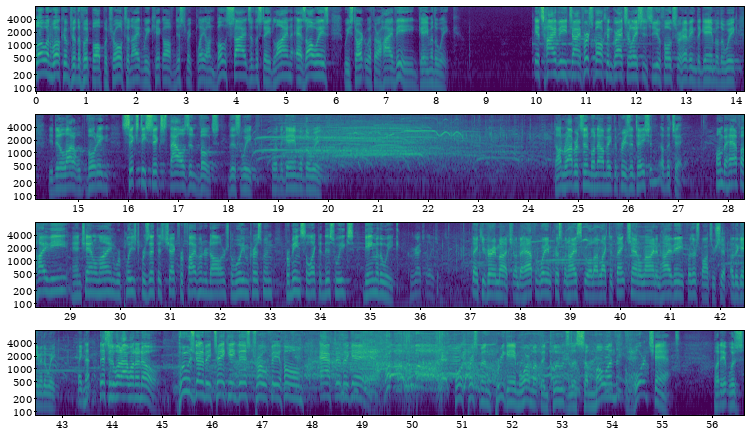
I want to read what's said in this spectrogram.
Hello and welcome to the Football Patrol. Tonight we kick off district play on both sides of the state line. As always, we start with our Hy-Vee Game of the Week. It's Hy-Vee time. First of all, congratulations to you folks for having the Game of the Week. You did a lot of voting, 66,000 votes this week for the Game of the Week. Don Robertson will now make the presentation of the check. On behalf of Hy-Vee and Channel 9, we're pleased to present this check for $500 to William Chrisman for being selected this week's Game of the Week. Congratulations. Thank you very much. On behalf of William Chrisman High School, I'd like to thank Channel 9 and Hy-Vee for their sponsorship of the Game of the Week. Thank you. Now, this is what I want to know. Who's going to be taking this trophy home after the game? For Chrisman, pregame warm-up includes the Samoan war chant. But it was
